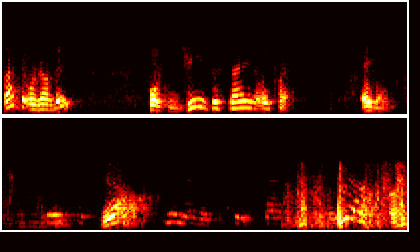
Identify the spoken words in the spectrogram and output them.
That's what we're going to do. For it's in Jesus' name that we pray. Amen. Yeah. Yeah. Uh-huh.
